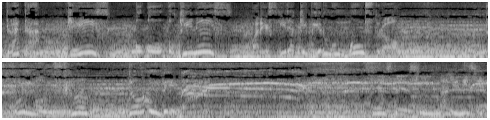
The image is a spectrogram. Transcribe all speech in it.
Se trata? ¿Qué es? ¿O, quién es? Pareciera que vieron un monstruo. ¿Un monstruo? ¿Dónde? Este es un mal inicio.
